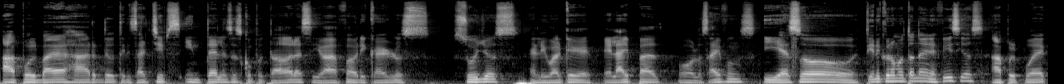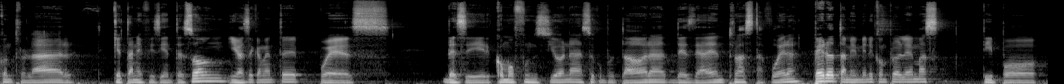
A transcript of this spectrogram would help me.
Apple va a dejar de utilizar chips Intel en sus computadoras y va a fabricar los suyos, al igual que el iPad o los iPhones. Y eso tiene con un montón de beneficios. Apple puede controlar qué tan eficientes son y básicamente pues decidir cómo funciona su computadora desde adentro hasta afuera, pero también viene con problemas tipo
